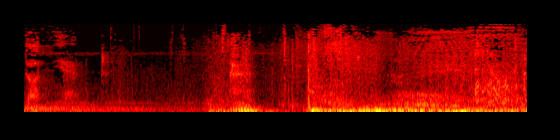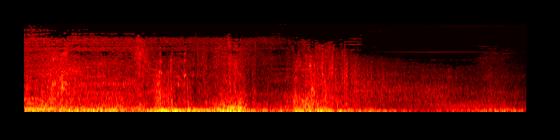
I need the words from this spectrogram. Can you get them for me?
done yet.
